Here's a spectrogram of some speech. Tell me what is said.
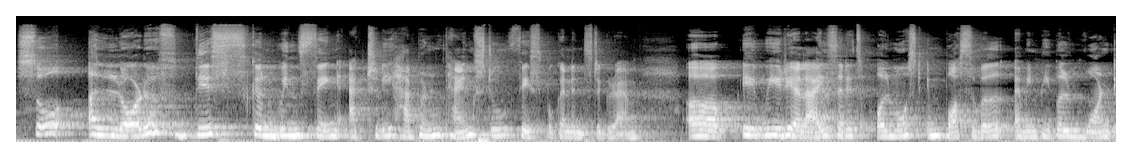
So, a lot of this convincing actually happened thanks to Facebook and Instagram uh, we realize that it's almost impossible. I mean, people want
